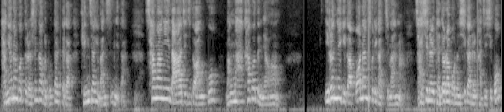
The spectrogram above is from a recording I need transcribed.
당연한 것들을 생각을 못할 때가 굉장히 많습니다. 상황이 나아지지도 않고 막막하거든요. 이런 얘기가 뻔한 소리 같지만 자신을 되돌아보는 시간을 가지시고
